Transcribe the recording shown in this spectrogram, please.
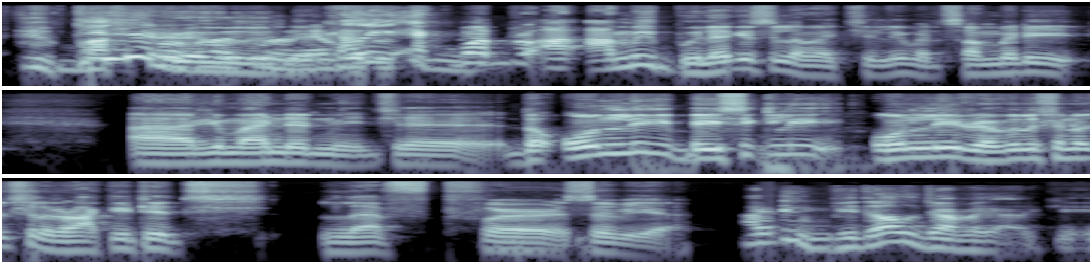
কিসের? খালি একমাত্র আমি ভুলে গেছিলাম actually but somebody reminded me যে the only basically only revolution হচ্ছিল Rakitic left for Sevilla I think Vidal যাবে আর কি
